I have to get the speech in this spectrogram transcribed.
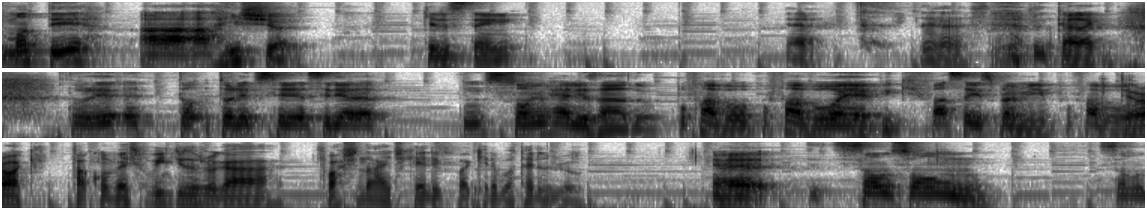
manter a, a rixa que eles têm. É, É, sim. caraca, To- Toreto seria, seria um sonho realizado. Por favor, por favor, Epic, faça isso pra mim, por favor. The Rock, convence o Vin Diesel a jogar Fortnite, que ele vai querer botar ele no jogo. É, são. são, são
